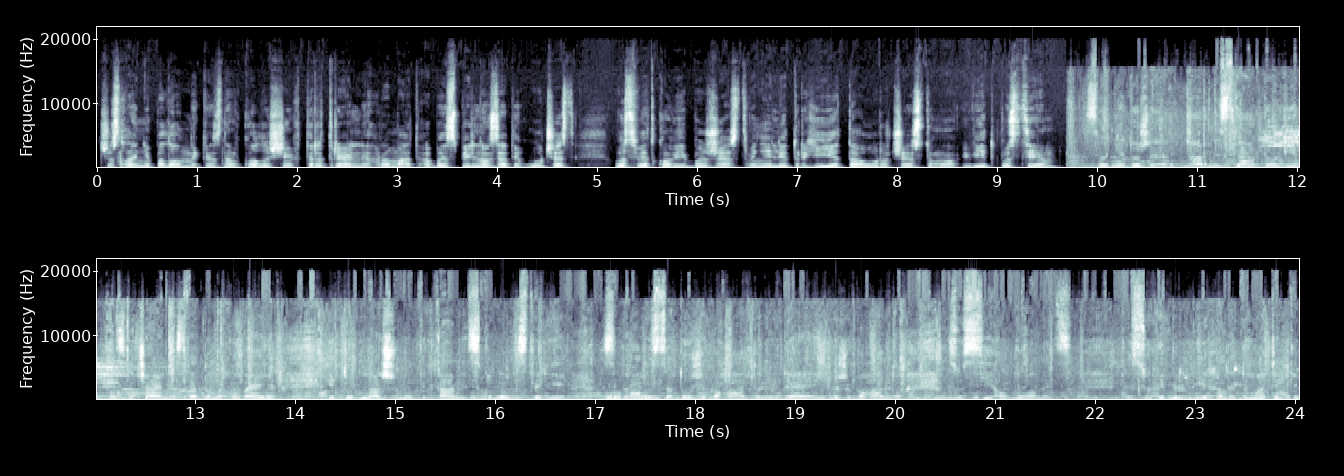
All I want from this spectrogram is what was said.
численні паломники з навколишніх територіальних громад, аби спільно взяти участь у святковій божественній літургії та урочистому відпусті. Сьогодні дуже гарне свято, відпуск, звичайно, свято Маковея. І тут в нашому підкам'янському монастирі зібралося дуже багато людей, дуже багато з усіх околиць. Сюди приїхали до Матінки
